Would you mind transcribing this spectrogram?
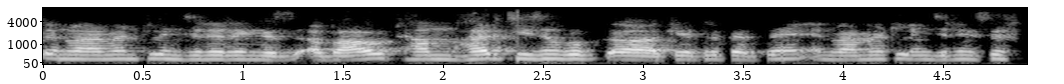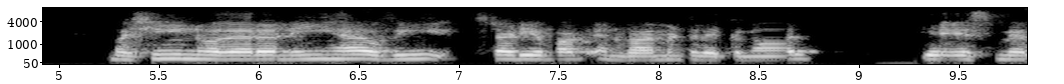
انوائرمنٹل انجینئرنگ از اباؤٹ ہم ہر چیزوں کو کیٹر کرتے ہیں. انوائرمنٹل انجینئرنگ صرف مشین وغیرہ نہیں ہے وی اسٹڈی اباؤٹ انوائرمنٹل اکنامل کہ اس میں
